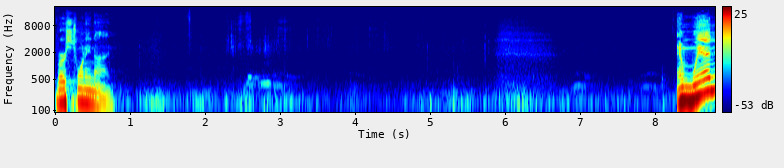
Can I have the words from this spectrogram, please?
verse 29. And when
